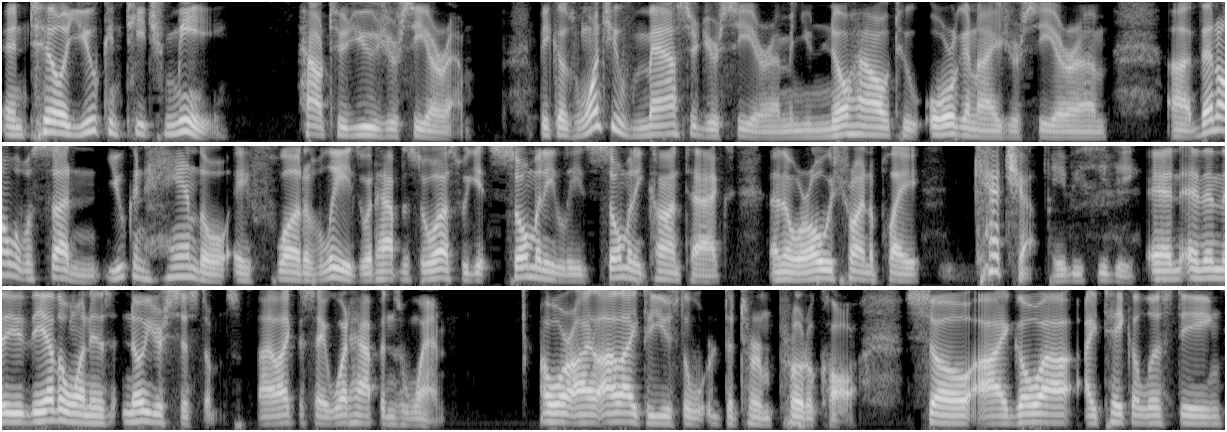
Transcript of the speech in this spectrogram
until you can teach me how to use your CRM because once you've mastered your CRM and you know how to organize your CRM, uh, then all of a sudden you can handle a flood of leads. What happens to us, we get so many leads, so many contacts, and then we're always trying to play catch up. A B C D. And and then the, the other one is know your systems. I like to say what happens when. Or I, I like to use the, the term protocol. So I go out, I take a listing,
